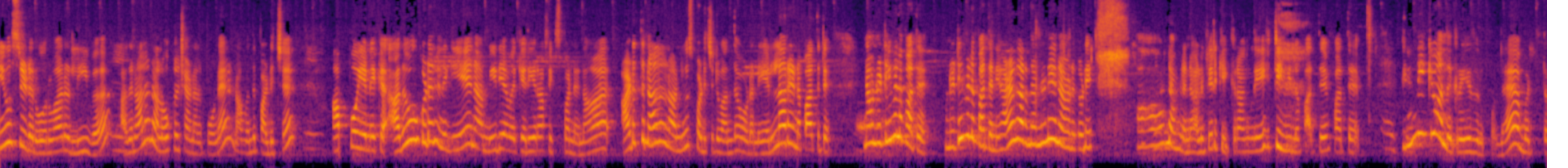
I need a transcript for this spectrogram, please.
நியூஸ் ரீடர் ஒரு வாரம் லீவு அதனால நான் லோக்கல் சேனல் போனேன். நான் வந்து படிச்சேன். அப்போ எனக்கு அதுவும் கூட எனக்கு ஏன் நான் மீடியாவை கெரியரா ஃபிக்ஸ் பண்ணேன்னா அடுத்த நாள் நான் நியூஸ் படிச்சுட்டு வந்த உடனே எல்லாரும் என்னை பார்த்துட்டு நான் உன்னை டிவியில பார்த்தேன். உன்னை டிவியில பார்த்தேன். நீ அழகா இருந்தோடனே நான் உனக்கு அப்படியே ஆ நம்மள நாலு பேர் கேட்குறாங்களே டிவியில பார்த்தேன் பார்த்தேன். இன்னைக்கும் அந்த கிரேஸ் இருக்கும்ல. பட்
